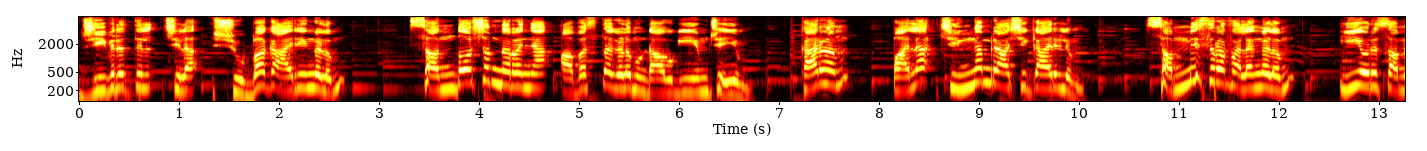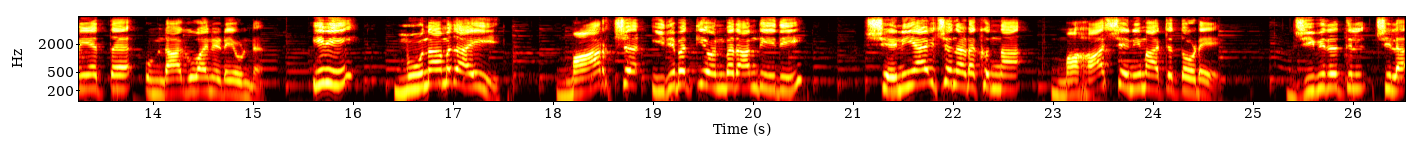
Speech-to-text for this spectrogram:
ജീവിതത്തിൽ ചില ശുഭകാര്യങ്ങളും സന്തോഷം നിറഞ്ഞ അവസ്ഥകളും ഉണ്ടാവുകയും ചെയ്യും. കാരണം പല ചിങ്ങം രാശിക്കാരിലും സമ്മിശ്ര ഫലങ്ങളും ഈ ഒരു സമയത്ത് ഉണ്ടാകുവാനിടയുണ്ട്. ഇനി മൂന്നാമതായി മാർച്ച് ഇരുപത്തി ഒൻപതാം തീയതി ശനിയാഴ്ച നടക്കുന്ന മഹാശനി മാറ്റത്തോടെ ജീവിതത്തിൽ ചില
